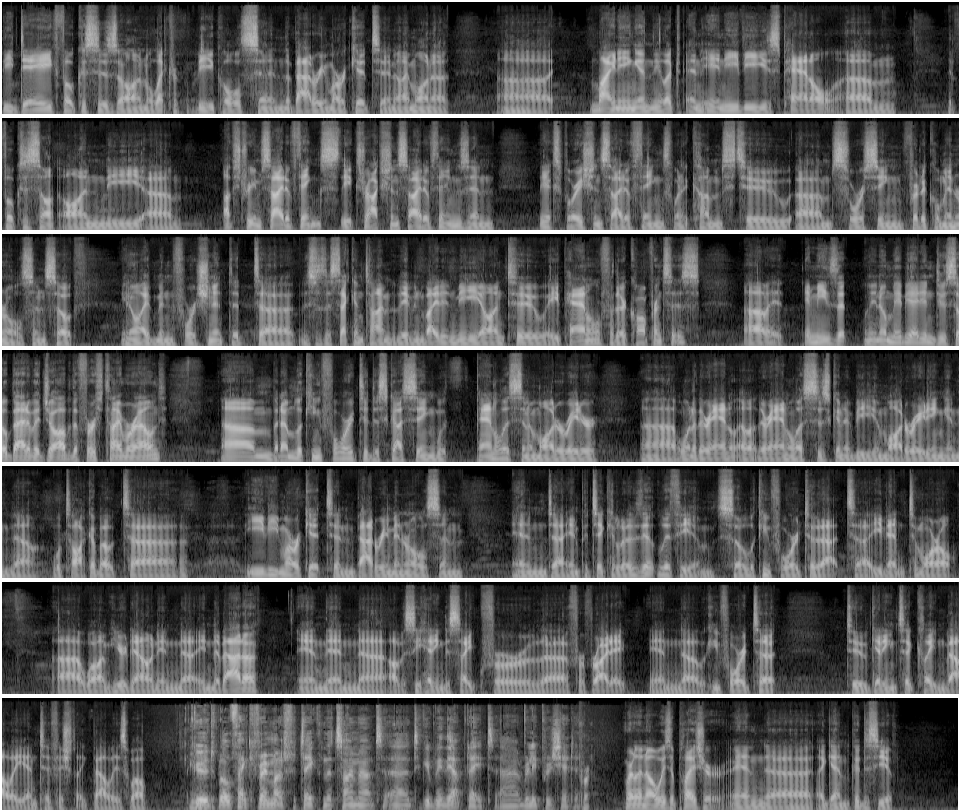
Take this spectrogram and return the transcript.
the day focuses on electric vehicles and the battery market, and I'm on a uh, mining and the elect- and, and EVs panel. Um, it focuses on, on the um, upstream side of things, the extraction side of things, and the exploration side of things when it comes to um, sourcing critical minerals. And so, you know, I've been fortunate that uh, this is the second time that they've invited me onto a panel for their conferences. Uh, it, it, means that you know maybe I didn't do so bad of a job the first time around, um, but I'm looking forward to discussing with panelists and a moderator. Uh, one of their anal- their analysts is going to be moderating, and uh, we'll talk about uh, EV market and battery minerals and and uh, in particular lithium. So looking forward to that uh, event tomorrow uh, while I'm here down in uh, in Nevada, and then uh, obviously heading to site for for Friday, and uh, looking forward to to getting to Clayton Valley and to Fish Lake Valley as well. Good. Well, thank you very much for taking the time out uh, to give me the update. I really appreciate it. Merlin, always a pleasure, and uh, again, good to see you.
